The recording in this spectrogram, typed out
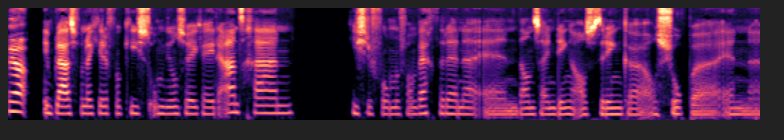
Ja. In plaats van dat je ervoor kiest om die onzekerheden aan te gaan, kies je ervoor om ervan weg te rennen. En dan zijn dingen als drinken, als shoppen en eh,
